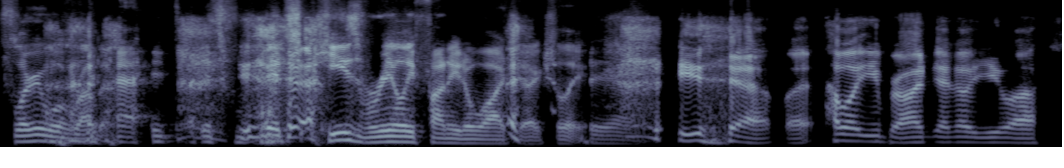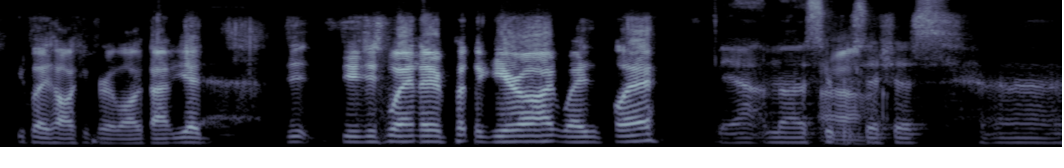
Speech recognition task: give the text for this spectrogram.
Fleury will rub it. Yeah, he does. It's it's he's really funny to watch actually. yeah. Yeah, but how about you, Brian? I know you uh you played hockey for a long time. You had, did, you just went in there, put the gear on, went to play. Yeah, I'm not superstitious. Uh,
